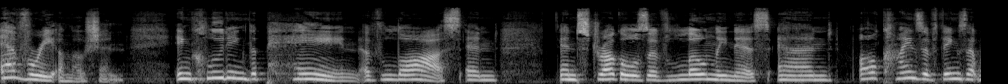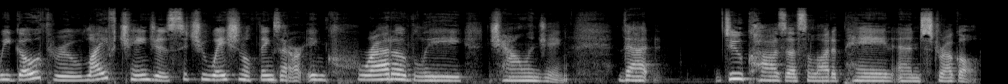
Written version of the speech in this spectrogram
every emotion, including the pain of loss and and struggles of loneliness and all kinds of things that we go through, life changes, situational things that are incredibly challenging, that do cause us a lot of pain and struggle.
